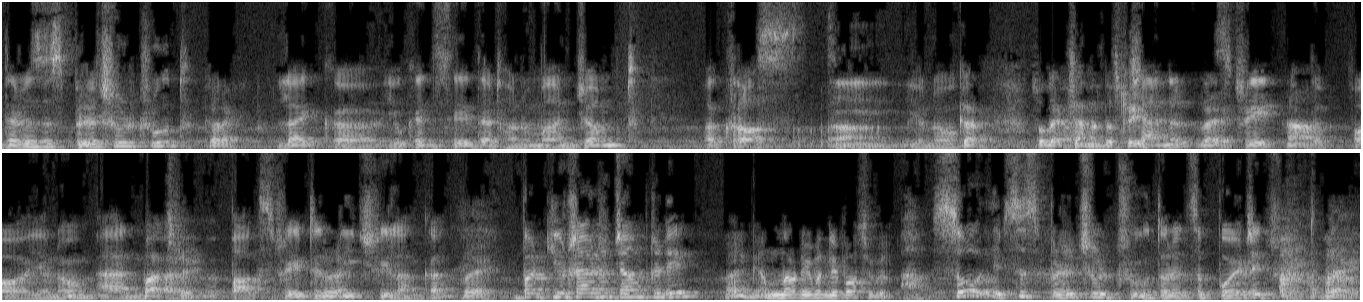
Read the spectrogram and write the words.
There is a spiritual truth correct. like uh, you can say that Hanuman jumped across the Ah, you know Correct. So that channel, the straight. channel right. straight Ah, the uh, you know and Palk uh, Strait. Palk Strait and Right. reach Sri Lanka Right. but you try to jump today I'm not even possible. so it's a spiritual truth or it's a poetic truth Right.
